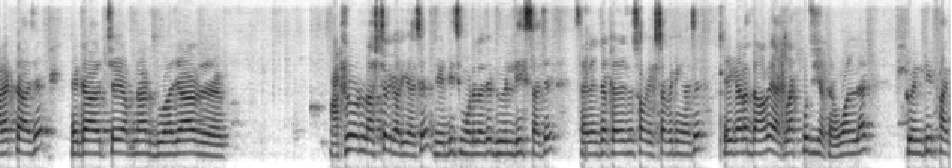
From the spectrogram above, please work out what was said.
আর একটা আছে এটা হচ্ছে আপনার দু হাজার আঠেরোর লাস্টের গাড়ি আছে রেডিস মডেল আছে ডুয়েল ডিস্ক আছে সাইলেন্সার টাইলেন্সার সব এক্সট্রা ফিটিং আছে। এই গাড়ির দাম হবে এক লাখ পঁচিশ হাজার টাকা ওয়ান লাখ টোয়েন্টি ফাইভ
